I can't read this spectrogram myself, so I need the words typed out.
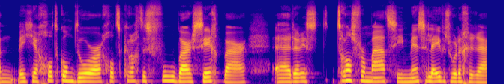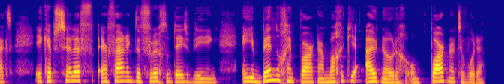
Um, weet je, God komt door, Gods kracht is voelbaar, zichtbaar. Uh, er is transformatie, mensenlevens worden geraakt. Ik heb zelf, ervaar ik de vrucht op deze bediening. En je bent nog geen partner, mag ik je uitnodigen om partner te worden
